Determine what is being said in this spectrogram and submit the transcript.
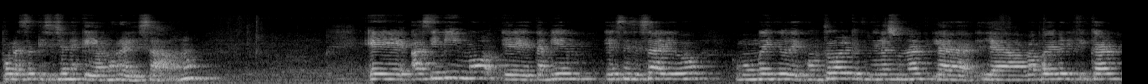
por las adquisiciones que ya hemos realizado. ¿no? Eh, asimismo, eh, también es necesario, como un medio de control que la SUNAT, la, va a poder verificar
